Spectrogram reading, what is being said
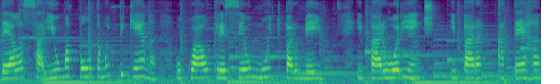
delas saiu uma ponta muito pequena, o qual cresceu muito para o meio, e para o oriente, e para a terra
